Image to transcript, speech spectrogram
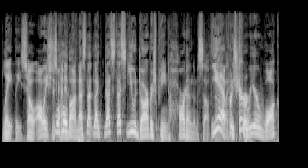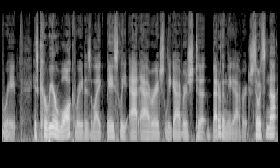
lately. So always just well, hold of on. That's not like that's that's Yu Darvish, being hard on himself. though. Yeah, Like, for his sure. Career walk rate, his career walk rate is like basically at average, league average to better than league average. So it's not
